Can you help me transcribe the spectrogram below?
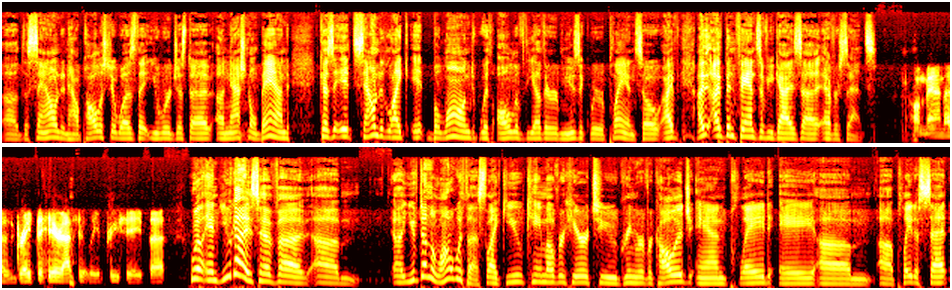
uh, the sound and how polished it was that you were just a, a national band because it sounded like it belonged with all of the other music we were playing. So I've I, have i have been fans of you guys uh, ever since. Oh man, that is great to hear. Absolutely appreciate that. Well, and you guys have uh, um, uh, you've done a lot with us. Like you came over here to Green River College and played a um, uh, played a set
